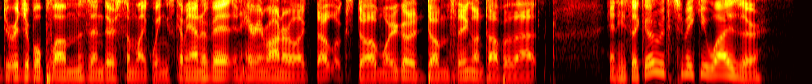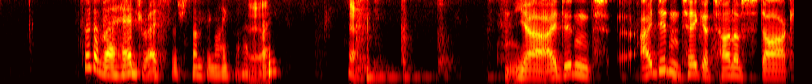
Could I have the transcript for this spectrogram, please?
dirigible plums, and there's some like wings coming out of it. And Harry and Ron are like, "That looks dumb. Why you got a dumb thing on top of that?" And he's like, "Oh, it's to make you wiser." Sort of a headdress or something like that, Yeah. right? Yeah, Yeah, I didn't I didn't take a ton of stock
